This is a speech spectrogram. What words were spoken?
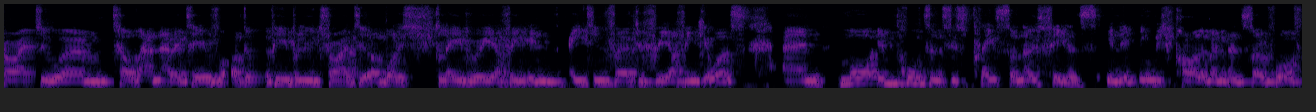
tried to um, tell that narrative of the people who tried to abolish slavery, I think in 1833, I think it was. And more importance is placed on those figures in the English Parliament and so forth.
